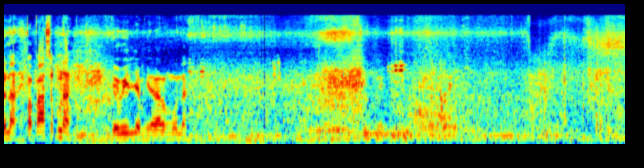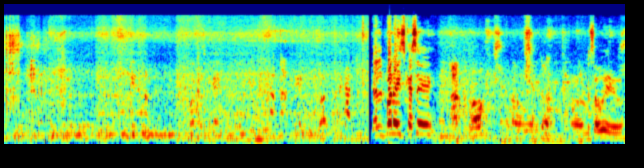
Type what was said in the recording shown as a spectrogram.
Ito na, ipapasok na. Kuya William, hinalarang muna. Galvanize kasi. Ah, Oh, lusaw eh. Oh.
